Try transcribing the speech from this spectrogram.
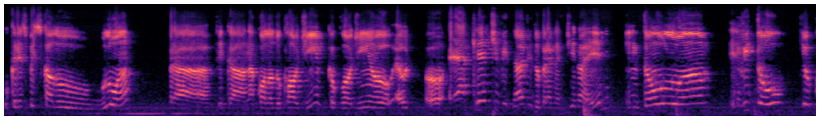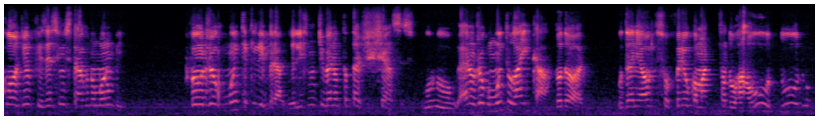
O Crespo escalou o Luan para ficar na cola do Claudinho, porque o Claudinho é, o, é a criatividade do Bragantino, é ele. Então o Luan evitou que o Claudinho fizesse um estrago no Morumbi. Foi um jogo muito equilibrado, eles não tiveram tantas chances. O, era um jogo muito lá e cá, toda hora. O Daniel sofreu com a marcação do Raul, tudo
